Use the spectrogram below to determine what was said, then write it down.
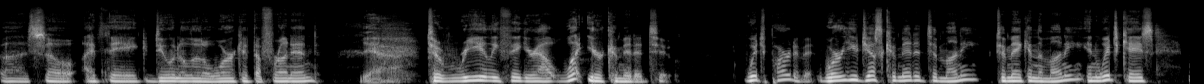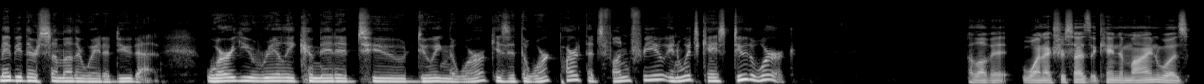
Uh, so I think doing a little work at the front end Yeah. to really figure out what you're committed to. Which part of it? Were you just committed to money, to making the money? In which case, maybe there's some other way to do that. Were you really committed to doing the work? Is it the work part that's fun for you? In which case, do the work. I love it. One exercise that came to mind was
